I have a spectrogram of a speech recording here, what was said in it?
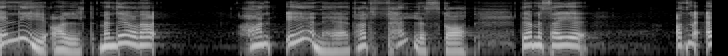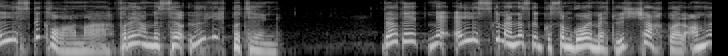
enige i alt, men det å være, ha en enhet, ha et fellesskap der vi sier at vi elsker hverandre fordi vi ser ulikt på ting. Det at jeg, Vi elsker mennesker som går i metodistkirka eller andre.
